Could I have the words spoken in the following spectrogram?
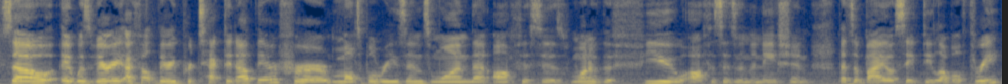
So it was very, I felt very protected out there for multiple reasons. One, that office is one of the few offices in the nation that's a biosafety level three.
